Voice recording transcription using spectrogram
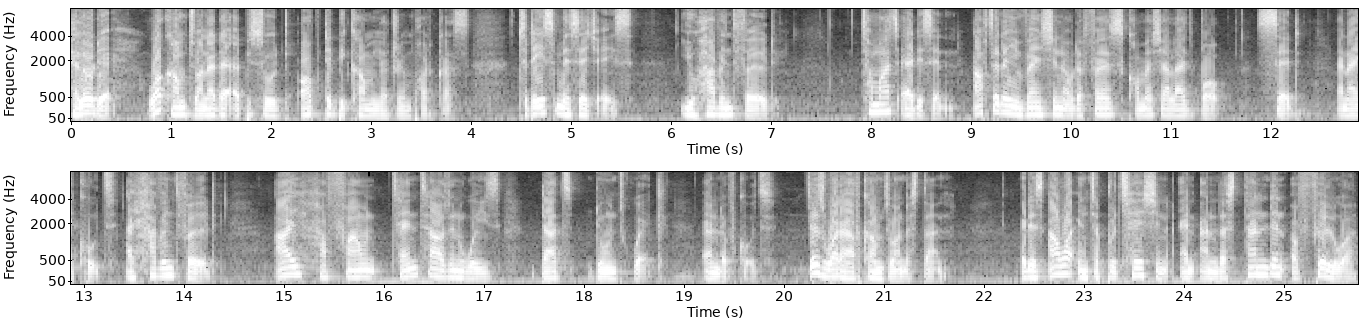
Hello there. Welcome to another episode of the Become Your Dream podcast. Today's message is You haven't failed. Thomas Edison, after the invention of the first commercial light bulb, said, and I quote, I haven't failed. I have found 10,000 ways that don't work. End of quote. This is what I have come to understand. It is our interpretation and understanding of failure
